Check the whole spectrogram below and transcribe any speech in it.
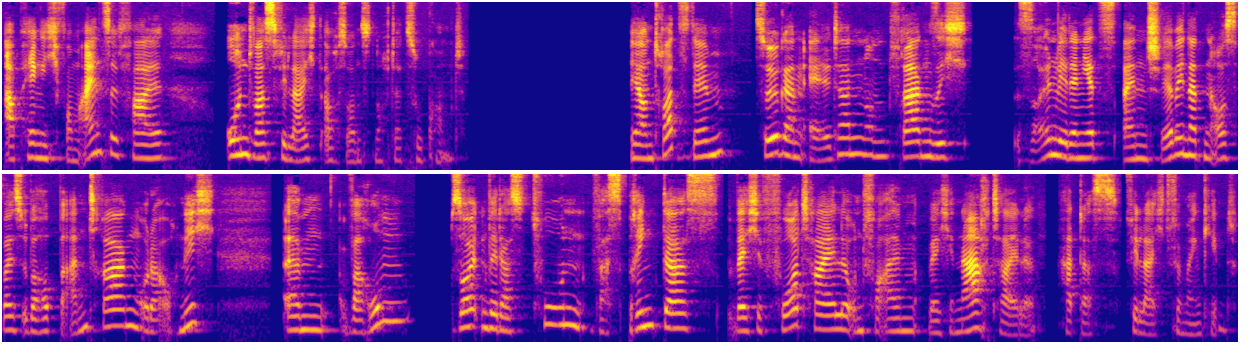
abhängig vom Einzelfall und was vielleicht auch sonst noch dazu kommt. Ja, und trotzdem zögern Eltern und fragen sich, sollen wir denn jetzt einen Schwerbehindertenausweis überhaupt beantragen oder auch nicht? Ähm, warum sollten wir das tun? Was bringt das? Welche Vorteile und vor allem welche Nachteile hat das vielleicht für mein Kind?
